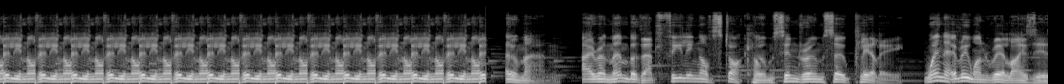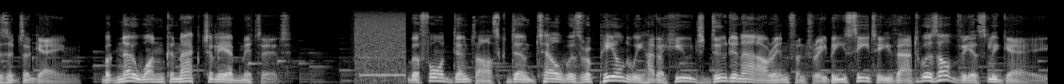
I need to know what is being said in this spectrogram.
villain villain villain villain villain villain villain villain Oh man, I remember that feeling of Stockholm syndrome so clearly, when everyone realizes it's a game, but no one can actually admit it. Before Don't Ask Don't Tell was repealed we had a huge dude in our infantry BCT that was obviously gay.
